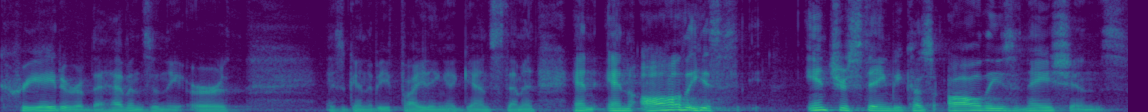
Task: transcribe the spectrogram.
creator of the heavens and the earth, is going to be fighting against them. And, and, and all these, interesting because all these nations,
